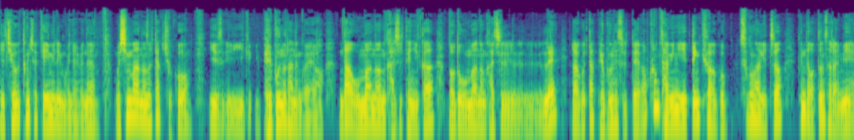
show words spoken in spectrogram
이 최후 통첩 게임 이름이 뭐냐면은 뭐 10만 원을 딱 주고 이, 이 배분을 하는 거예요. 나 5만 원 가질 테니까 너도 5만 원 가질래? 라고 딱 배분했을 때 어, 그럼 당연히 thank you 하고 수긍하겠죠? 근데 어떤 사람이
